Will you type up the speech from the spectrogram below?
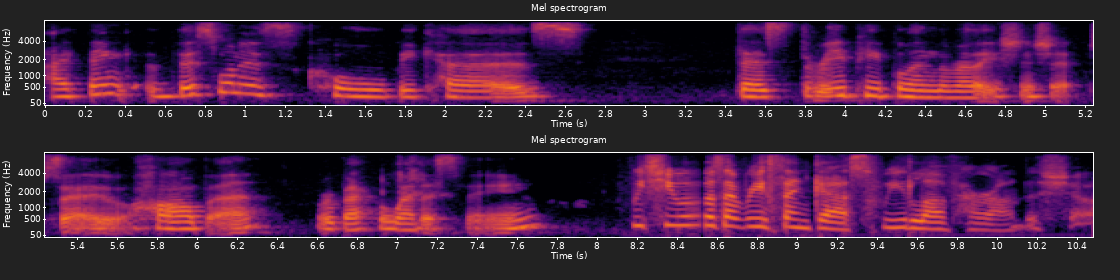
I think this one is cool because there's three people in the relationship. So Harbour, Rebekah Weatherspoon. She was a recent guest. We love her on the show.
